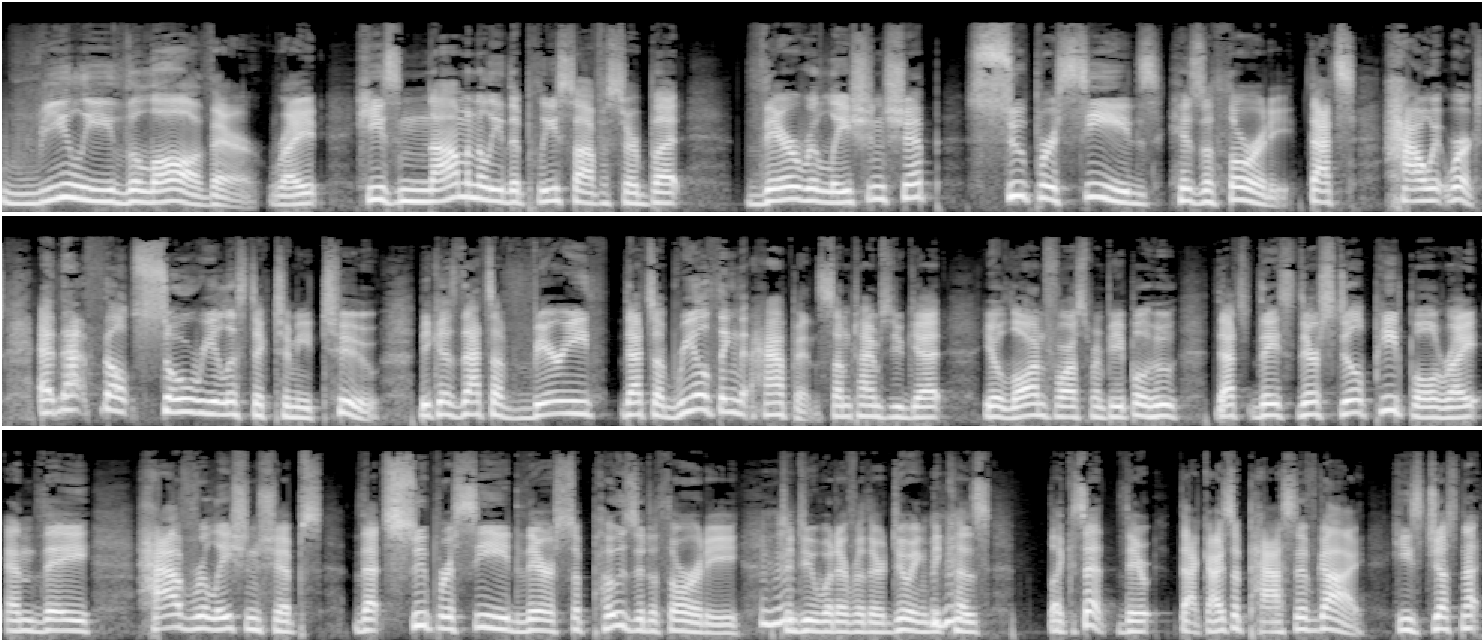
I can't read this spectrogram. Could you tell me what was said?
really the law there, right? He's nominally the police officer, but their relationship supersedes his authority. That's how it works. And that felt so realistic to me too because that's a very that's a real thing that happens. Sometimes you get, you know, law enforcement people who that's they they're still people, right? And they have relationships that supersede their supposed authority mm-hmm. to do whatever they're doing mm-hmm. because like I said, there that guy's a passive guy. He's just not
